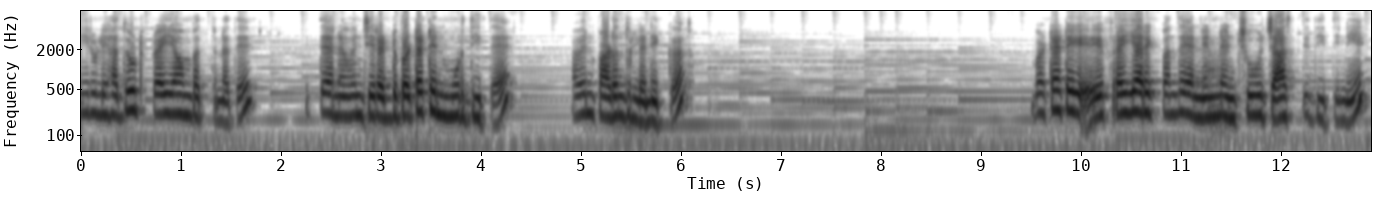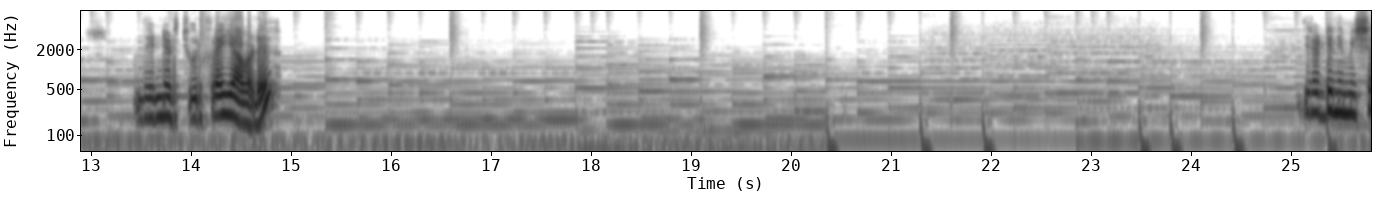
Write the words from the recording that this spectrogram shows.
ನೀರುಳ್ಳಿ ಹದೋಟು ಫ್ರೈ ಆವಂಬತ್ತುನದೆ ಇತ್ತೆ ಒಂಜಿ ರೆಡ್ ಬಟಾಟೆನ್ ಮುರ್ದಿತ್ತೆ ಅವೆನ್ ಪಾಡೊಂದುಲ್ಲೆ ನಿಕ್. ಬಟಾಟೆ ಫ್ರೈ ಆರಕ್ಕೆ ಬಂದೆ ಎಣ್ಣೆ ಚೂರು ಜಾಸ್ತಿ ದೀತೀನಿ. ಒಂದು ಎಣ್ಣೆಡು ಚೂರು ಫ್ರೈ ಆವಡು. ಎರಡು ನಿಮಿಷ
